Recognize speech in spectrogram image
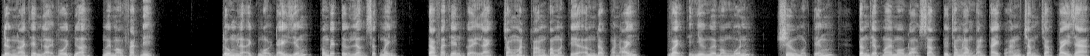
Đừng nói thêm lời vô ích nữa, người mau phát đi. Đúng là ích ngồi đáy giếng, không biết tự lượng sức mình. Tào Phát Thiên cười lạnh, trong mắt thoáng qua một tia âm độc mà nói. Vậy thì như người mong muốn, sưu một tiếng, tấm thiệp mời màu đỏ sậm từ trong lòng bàn tay của hắn chậm chậm bay ra.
